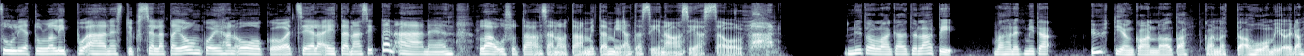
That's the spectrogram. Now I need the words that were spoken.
suljetulla lippuäänestyksellä tai onko ihan ok, että siellä etänä sitten ääneen lausutaan, sanotaan mitä mieltä siinä asiassa ollaan. Nyt ollaan käyty läpi vähän, että mitä yhtiön kannalta kannattaa huomioida,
